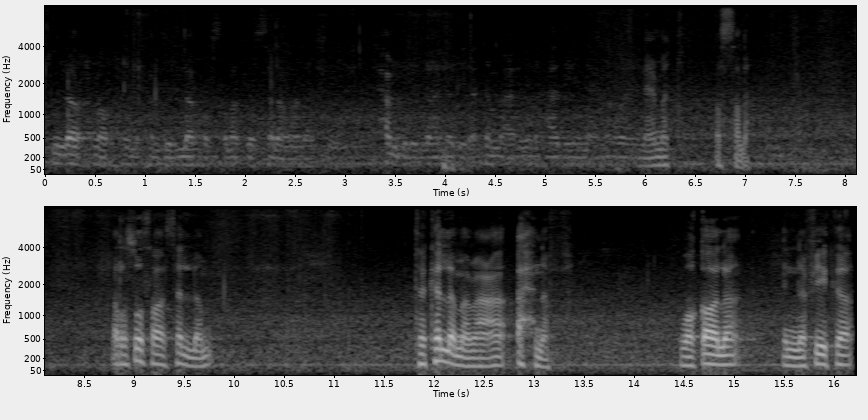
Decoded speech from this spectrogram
بسم الله الرحمن الرحيم. والصلاة والسلام على رسول الله. الحمد لله الذي أتم علينا هذه النعمة وهي نعمة الصلاة. الرسول صلى الله عليه وسلم تكلم مع أحنف وقال إن فيك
